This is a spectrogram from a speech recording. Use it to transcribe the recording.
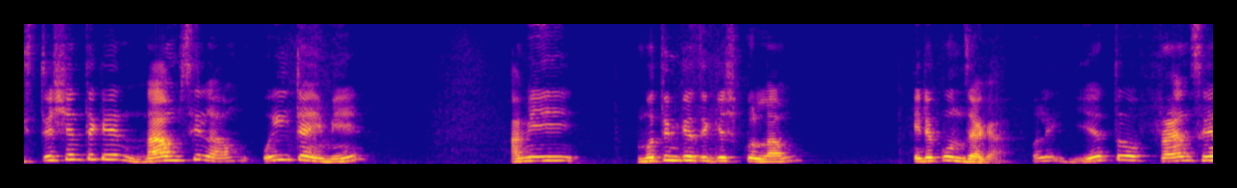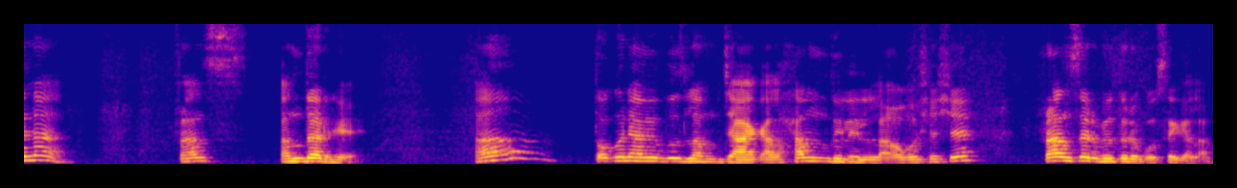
স্টেশন থেকে নামছিলাম, ওই টাইমে আমি মতিনকে জিজ্ঞেস করলাম, এটা কোন জায়গা? বলে ইয়ে তো ফ্রান্স হে না, ফ্রান্স আন্দার হে। হ্যাঁ তখনই আমি বুঝলাম, যাক, আলহামদুলিল্লাহ, অবশেষে ফ্রান্সের ভেতরে পৌঁছে গেলাম।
